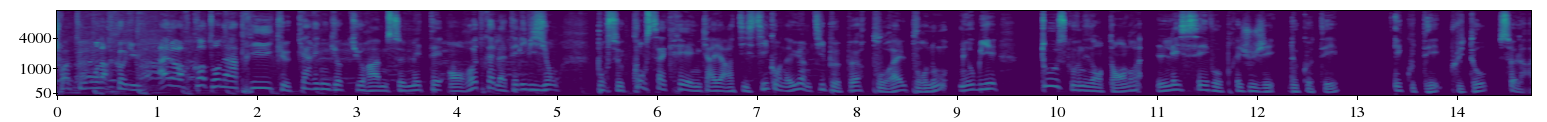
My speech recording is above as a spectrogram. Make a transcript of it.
Je crois que tout le monde a reconnu. Alors, quand on a appris que Karine Gokturam se mettait en retrait de la télévision pour se consacrer à une carrière artistique, on a eu un petit peu peur pour elle, pour nous. Mais oubliez tout ce que vous venez d'entendre. Laissez vos préjugés de côté. Écoutez plutôt cela.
